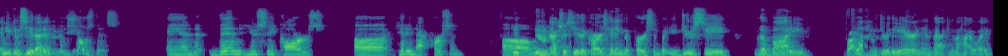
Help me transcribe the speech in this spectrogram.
and you can see that in the video. shows this. And then you see cars uh, hitting that person. Um, you don't actually see the cars hitting the person, but you do see the body right. flying through the air and impacting the highway.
